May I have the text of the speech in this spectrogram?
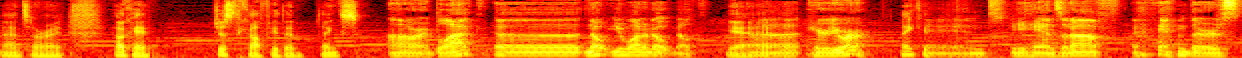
That's all right. Okay, just the coffee then. Thanks. All right, Black. Uh, no, you wanted oat milk. Yeah, Uh, here you are. Thank you. And he hands it off, and there's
